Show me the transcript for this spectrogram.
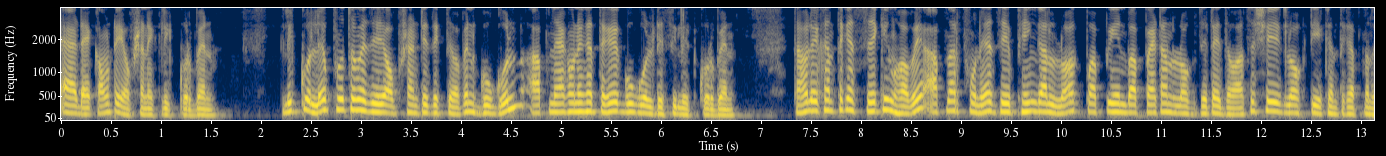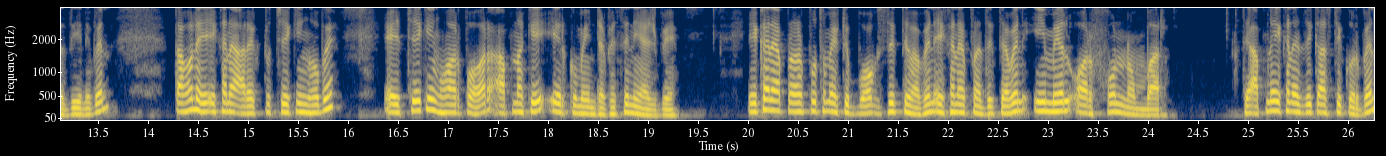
অ্যাড অ্যাকাউন্ট এই অপশানে ক্লিক করবেন। ক্লিক করলে প্রথমে যে অপশানটি দেখতে পাবেন গুগল আপনি এখন এখান থেকে গুগলটি সিলেক্ট করবেন। তাহলে এখান থেকে চেকিং হবে, আপনার ফোনে যে ফিঙ্গার লক বা পিন বা প্যাটার্ন লক যেটাই দেওয়া আছে, সেই লকটি এখান থেকে আপনারা দিয়ে নেবেন। তাহলে এখানে আরেকটু চেকিং হবে। এই চেকিং হওয়ার পর আপনাকে এরকম ইন্টারফেসে নিয়ে আসবে। এখানে আপনারা প্রথমে একটি বক্স দেখতে পাবেন। এখানে আপনারা দেখতে পাবেন ইমেল অর ফোন নম্বর তো আপনি এখানে যে কাজটি করবেন,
